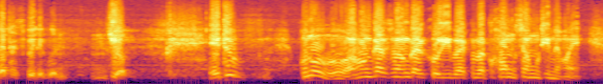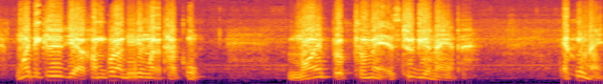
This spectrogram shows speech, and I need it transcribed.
কথা ছবিলৈ গ'ল। কিয়? এইটো কোনো অহংকাৰ চহংকাৰ কৰি বা কিবা খং চং উঠি নহয়। মই দেখিলো যে অসমখনত যদি মই থাকো। মই প্ৰথমে ষ্টুডিঅ' নাই এটা। একো নাই।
